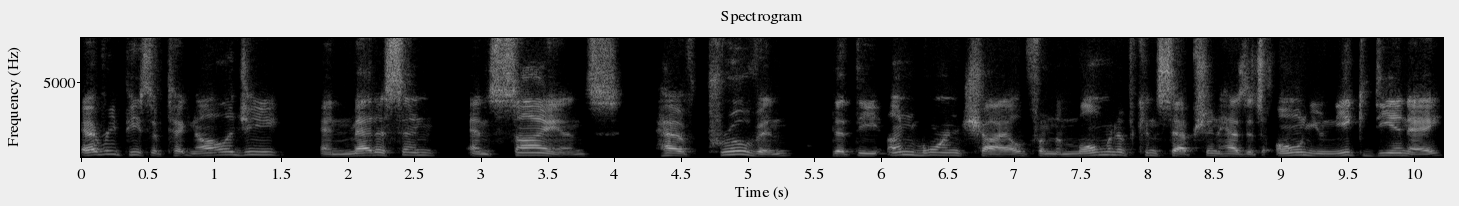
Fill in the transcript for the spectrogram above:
Every piece of technology and medicine and science have proven that the unborn child from the moment of conception has its own unique DNA.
